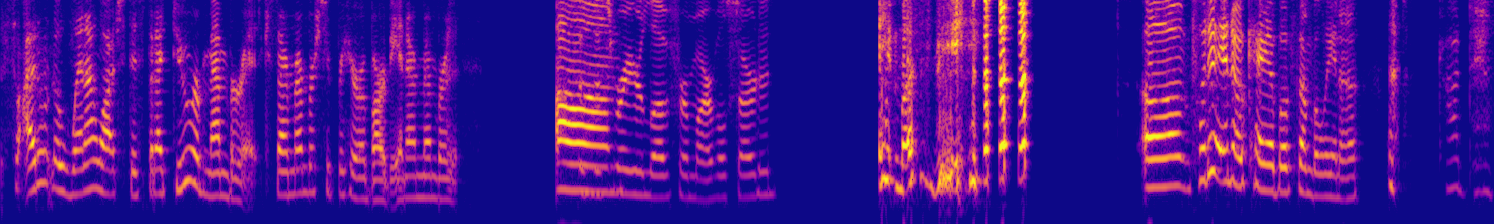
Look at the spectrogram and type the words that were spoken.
So I don't know when I watched this, but I do remember it because I remember Superhero Barbie and I remember Is um this where your love for Marvel started? it must be. um put it in okay above Thumbelina. God damn.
